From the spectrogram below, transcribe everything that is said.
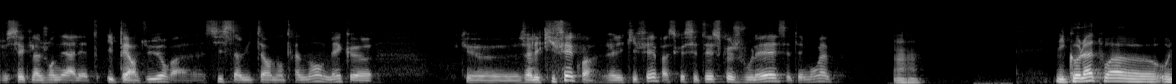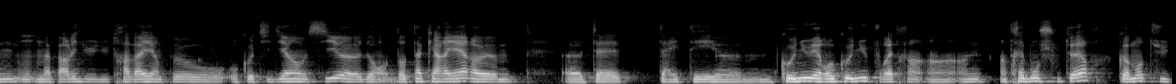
je sais que la journée allait être hyper dure, 6 à 8 heures d'entraînement, mais que j'allais kiffer, quoi. J'allais kiffer parce que c'était ce que je voulais, c'était mon rêve. Mhm. Nicolas, toi, euh, on a parlé du, travail un peu au, quotidien aussi. Euh, dans, ta carrière, euh, tu été connu et reconnu pour être un, très bon shooter. Comment tu,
